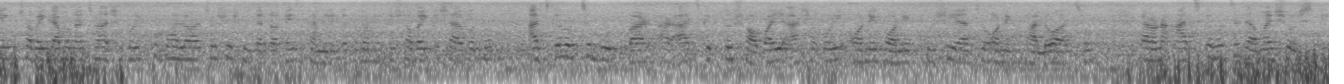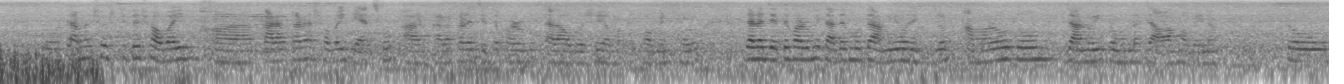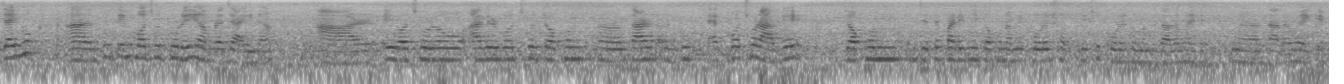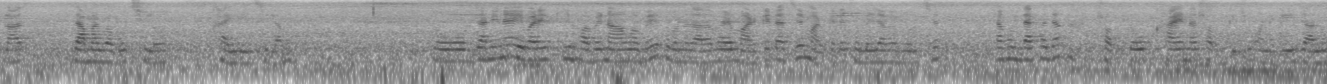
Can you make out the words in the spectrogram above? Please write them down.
Morning সবাই কেমন আছো? আশা করি খুব ভালো আছো। সুস্মিতা টটাইস ফ্যামিলিতে তোমাদেরকে সবাইকে স্বাগত। আজকে হচ্ছে বুধবার আর আজকে তো সবাই আশা করি অনেক অনেক খুশি আছো, অনেক ভালো আছো। কেননা আজকে হচ্ছে জামাই ষষ্ঠী। তো জামাই ষষ্ঠীতে সবাই কারা কারা সবাই গেছো আর কারা কারা যেতে পারোনি তারা অবশ্যই আমাকে কমেন্ট করো। যারা যেতে পারোনি তাদের মধ্যে আমিও একজন। আমারও তো জানোই তোমরা যাওয়া হবে না। তো যাই হোক দু তিন বছর ধরেই আমরা যাই না। আর এই বছরও, আগের বছর যখন তার দু, এক বছর আগে যখন যেতে পারিনি তখন আমি করে সব কিছু করে তোমাদের দাদাভাইকে দাদাভাইকে প্লাস জামাইবাবু ছিল, খাইয়েছিলাম। তো জানি না এবারে কি হবে, না হবে, তোমাদের দাদাভাইয়ের মার্কেট আছে মার্কেটে চলে যাবে বলছে। এখন দেখা যাক, সব তো খায় না সব কিছু অনেকেই জানো।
